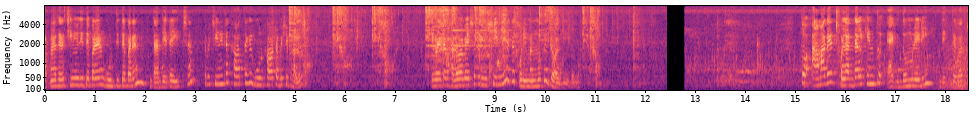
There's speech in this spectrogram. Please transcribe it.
আপনারা চাইলে চিনিও দিতে পারেন, গুড় দিতে পারেন, যার যেটা ইচ্ছা। তবে চিনিটা খাওয়ার থেকে গুড় খাওয়াটা বেশি ভালো। এবার এটা ভালোভাবে এর সাথে মিশিয়ে নিয়ে এতে পরিমাণ মতো জল দিয়ে দেবো। তো আমাদের ছোলার ডাল কিন্তু একদম রেডি দেখতে পাচ্ছ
